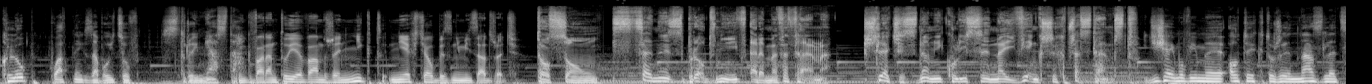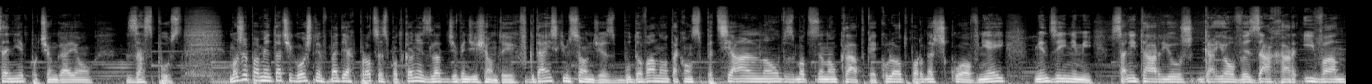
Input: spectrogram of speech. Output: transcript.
klub płatnych zabójców z Trójmiasta. I gwarantuję wam, że nikt nie chciałby z nimi zadrzeć. To są Sceny zbrodni w RMFFM. Śledź z nami kulisy największych przestępstw. Dzisiaj mówimy o tych, którzy na zlecenie pociągają za spust. Może pamiętacie głośny w mediach proces pod koniec lat 90. W gdańskim sądzie zbudowano taką specjalną, wzmocnioną klatkę, kuloodporne szkło. W niej między innymi sanitariusz, Gajowy, Zachar, Iwan,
